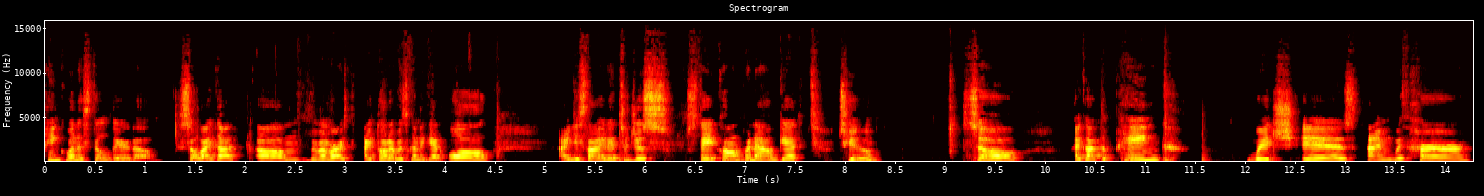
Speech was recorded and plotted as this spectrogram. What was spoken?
pink one is still there though. So I got, um, remember I, I thought I was to get all. I decided to just stay calm for now, get two. So I got the pink, which is I'm with her.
